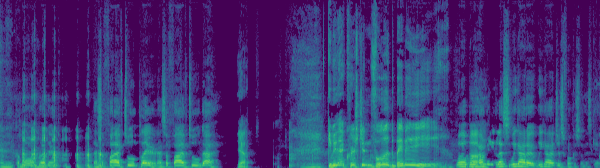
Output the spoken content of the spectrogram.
I mean, come on, brother. That's a five tool player. That's a five tool guy. Yeah. Give me that Christian Wood, baby. Well, but I Um, mean, let's we gotta we gotta just focus on this game.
